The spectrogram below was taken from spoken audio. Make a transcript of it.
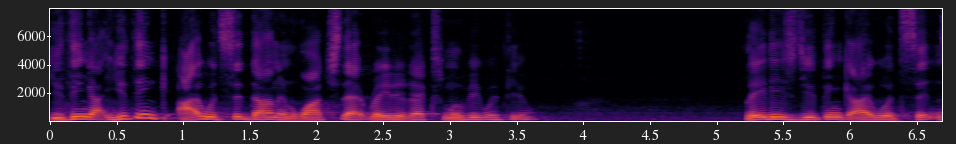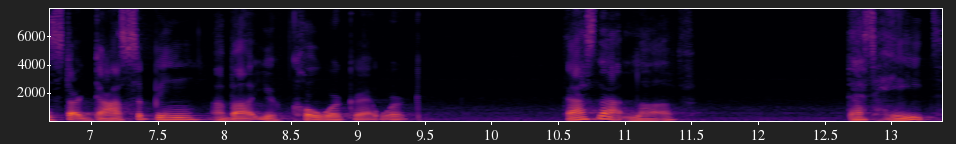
You think, I, you think I would sit down and watch that rated X movie with you? Ladies, do you think I would sit and start gossiping about your coworker at work? That's not love. That's hate.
